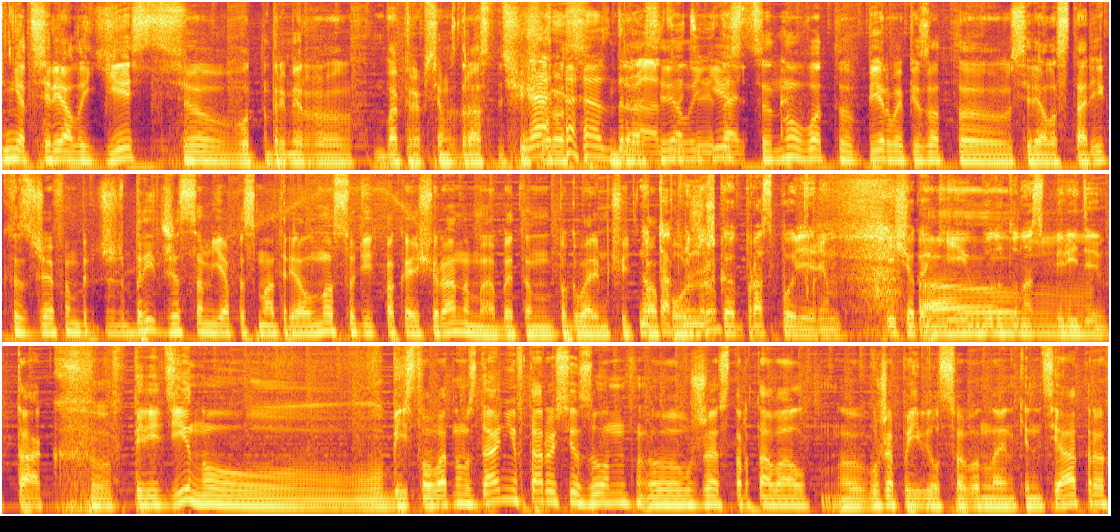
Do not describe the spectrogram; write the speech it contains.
Нет, сериалы есть. Вот, например, во-первых, всем здравствуйте еще раз. Здравствуйте, сериалы Виталий. есть. Ну, вот первый эпизод э, сериала «Старик» с Джеффом Бридж- Бриджесом я посмотрел. Но судить пока еще рано, мы об этом поговорим чуть Ну так, попозже. немножко проспойлерим. Еще какие будут у нас впереди. Так, впереди, ну, убийство в одном здании, второй сезон э, уже стартовал, э, уже появился в онлайн-кинотеатрах.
